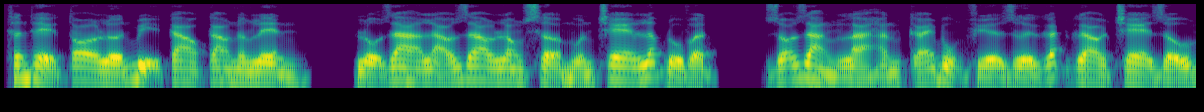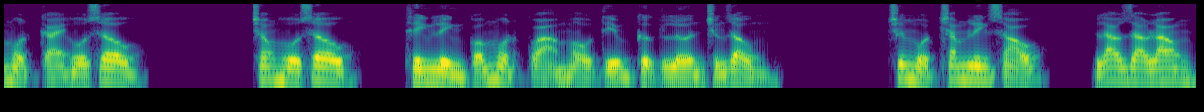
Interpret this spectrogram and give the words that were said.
Thân thể to lớn bị cao cao nâng lên, lộ ra lão giao long sở muốn che lấp đồ vật rõ ràng là hắn cái bụng phía dưới gắt gao che giấu một cái hố sâu. Trong hố sâu, thình lình có một quả màu tím cực lớn trứng rồng. Chương một trăm linh sáu, lao giao long.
